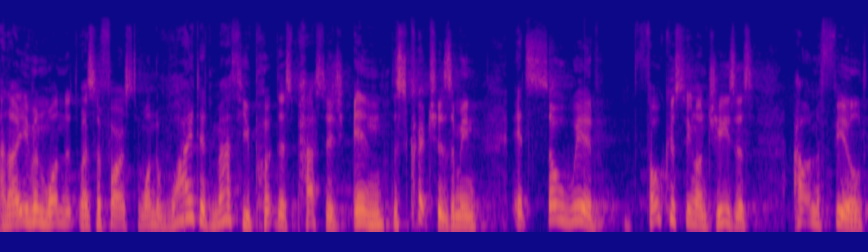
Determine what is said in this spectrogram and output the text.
And I even wondered, went so far as to wonder why did Matthew put this passage in the scriptures? I mean, it's so weird focusing on Jesus out in the field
